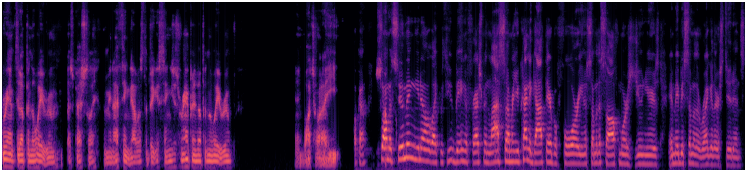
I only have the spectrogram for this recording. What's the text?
ramped it up in the weight room, especially. I mean, I think that was the biggest thing, just ramping it up in the weight room and watch what I eat. Okay. So I'm assuming, you know, like with you being a freshman last summer, you kind of got there before, you know, some of the sophomores, juniors, and maybe some of the regular students.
